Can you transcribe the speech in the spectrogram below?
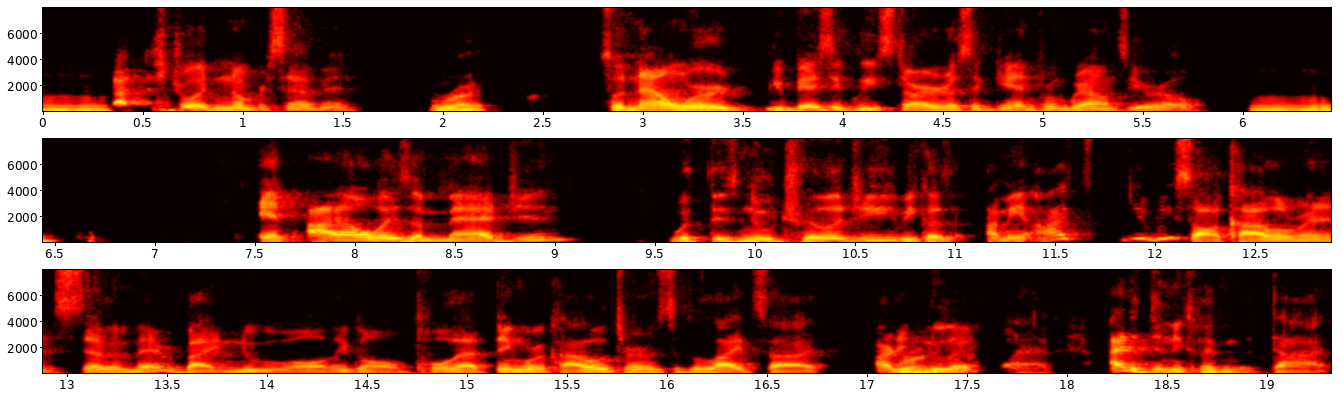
mm-hmm. got destroyed in number seven. Right. So now we're you basically started us again from ground 0 mm-hmm. And I always imagined with this new trilogy because I mean I we saw Kylo Ren in seven, but everybody knew oh they're gonna pull that thing where Kylo turns to the light side. I already right. knew that was gonna happen. I just didn't expect him to die,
